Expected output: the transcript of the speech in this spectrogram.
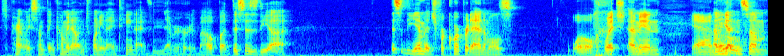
It's apparently something coming out in 2019 I've never heard about, but this is the uh, this is the image for corporate animals, Whoa. which I mean, Yeah, I'm getting some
